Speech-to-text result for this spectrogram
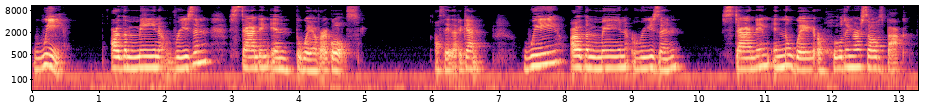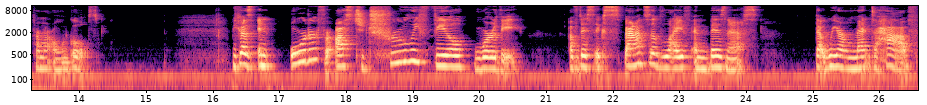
we are the main reason standing in the way of our goals. I'll say that again. We are the main reason standing in the way or holding ourselves back from our own goals. Because in order for us to truly feel worthy of this expansive life and business that we are meant to have,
